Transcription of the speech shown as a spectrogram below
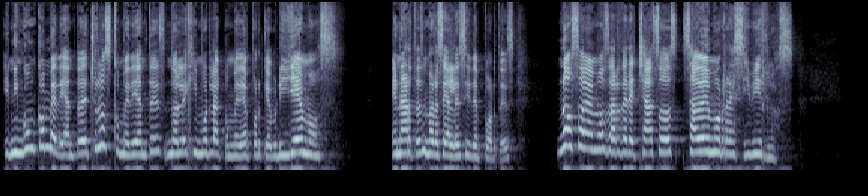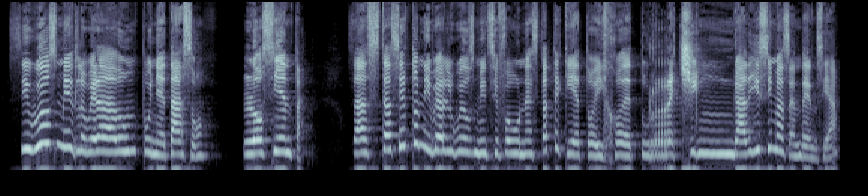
y ningún comediante. De hecho, los comediantes no elegimos la comedia porque brillemos en artes marciales y deportes. No sabemos dar derechazos, sabemos recibirlos. Si Will Smith le hubiera dado un puñetazo, lo sienta. Hasta cierto nivel Will Smith sí fue un estate quieto, hijo de tu rechingadísima ascendencia,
